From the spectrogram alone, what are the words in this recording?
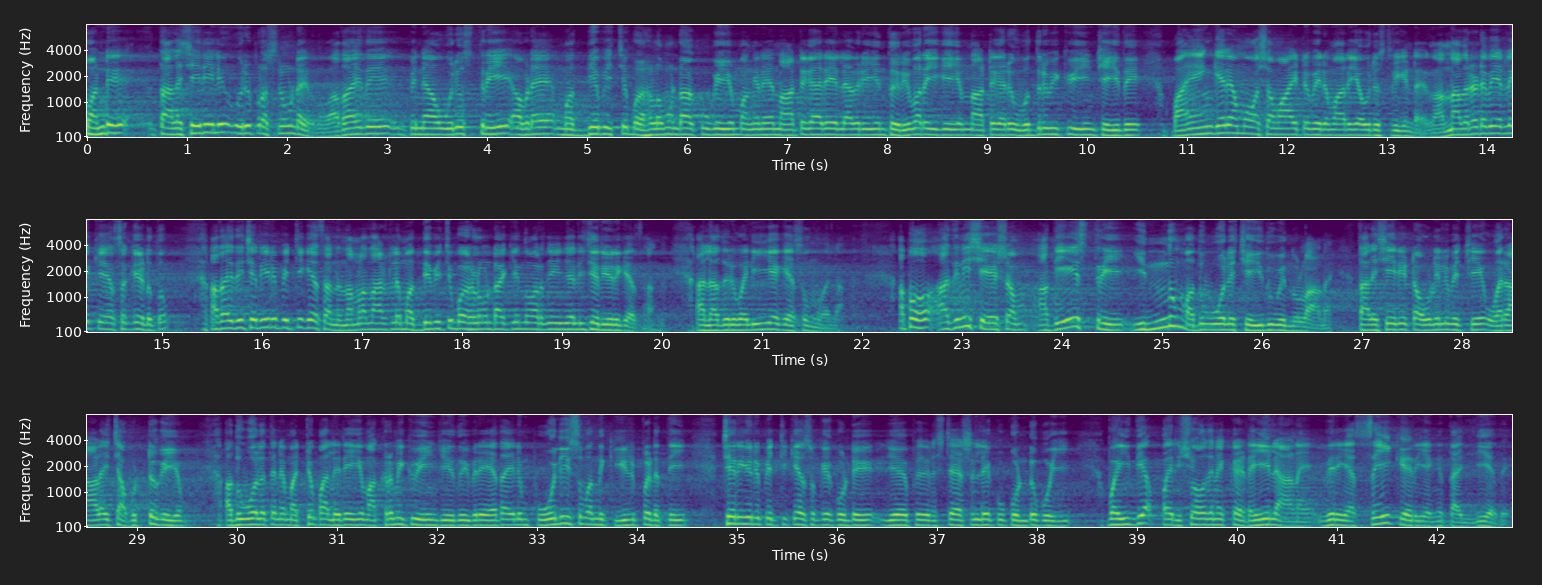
പണ്ട് തലശ്ശേരിയിൽ ഒരു പ്രശ്നം ഉണ്ടായിരുന്നു അതായത് പിന്നെ ഒരു സ്ത്രീ അവിടെ മദ്യപിച്ച് ബഹളമുണ്ടാക്കുകയും അങ്ങനെ നാട്ടുകാരെ എല്ലാവരെയും തെറി പറയുകയും നാട്ടുകാരെ ഉപദ്രവിക്കുകയും ചെയ്ത് ഭയങ്കര മോശമായിട്ട് പെരുമാറിയ ഒരു സ്ത്രീ ഉണ്ടായിരുന്നു. അന്ന് അവരുടെ പേരിൽ കേസൊക്കെ എടുത്തു. അതായത് ചെറിയൊരു പെറ്റി കേസാണ്. നമ്മളെ നാട്ടിൽ മദ്യപിച്ച് ബഹളം ഉണ്ടാക്കി എന്ന് പറഞ്ഞു കഴിഞ്ഞാൽ ചെറിയൊരു കേസാണ്. അല്ലാതൊരു വലിയ കേസൊന്നുമല്ല. അപ്പോൾ അതിനുശേഷം അതേ സ്ത്രീ ഇന്നും അതുപോലെ ചെയ്തു എന്നുള്ളതാണ്. തലശ്ശേരി ടൗണിൽ വെച്ച് ഒരാളെ ചവിട്ടുകയും അതുപോലെ തന്നെ മറ്റു പലരെയും ആക്രമിക്കുകയും ചെയ്തു. ഇവരെ ഏതായാലും പോലീസ് വന്ന് കീഴ്പ്പെടുത്തി ചെറിയൊരു പെറ്റി കേസൊക്കെ കൊണ്ട് സ്റ്റേഷനിലേക്ക് കൊണ്ടുപോയി. വൈദ്യ പരിശോധനയ്ക്കിടയിലാണ് ഇവർ എസ് ഐ കയറി അങ്ങ് തല്ലിയത്.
